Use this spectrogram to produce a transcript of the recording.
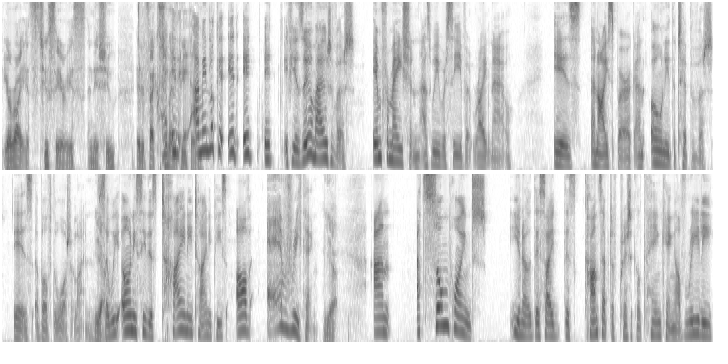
You're right. It's too serious an issue. It affects too many It- people. I mean, look, it, it, it, it, if you zoom out of it, information as we receive it right now is an iceberg and only the tip of it is above the waterline. Yeah. So we only see this tiny, tiny piece of everything. yeah, And at some point, you know, this I, this concept of critical thinking, of really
